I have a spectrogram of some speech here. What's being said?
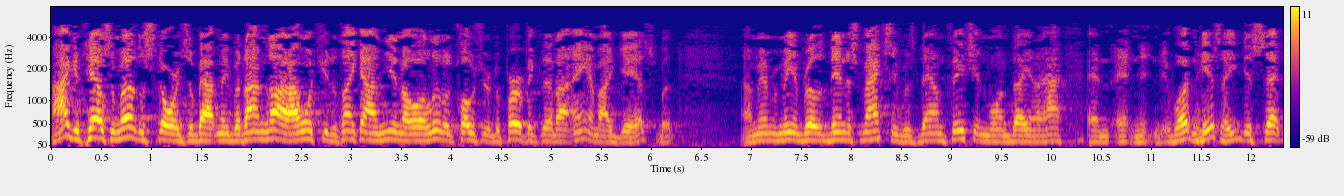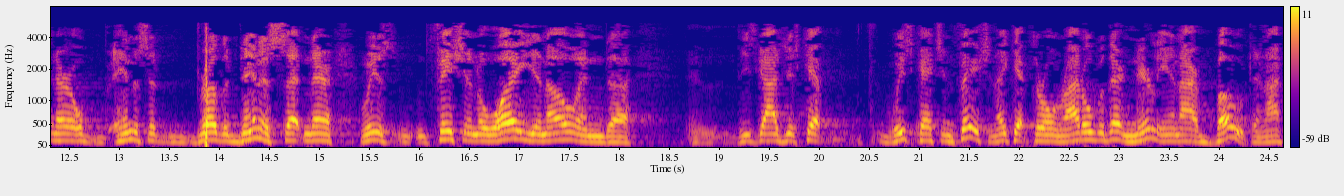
I could tell some other stories about me, but I'm not. I want you to think I'm, you know, a little closer to perfect than I am, I guess. But I remember me and Brother Dennis Maxey was down fishing one day, and I and, and it wasn't his. He just sitting there, old innocent Brother Dennis sitting there. We was fishing away, you know, and, uh, these guys just kept. We was catching fish, and they kept throwing right over there, nearly in our boat. And I,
